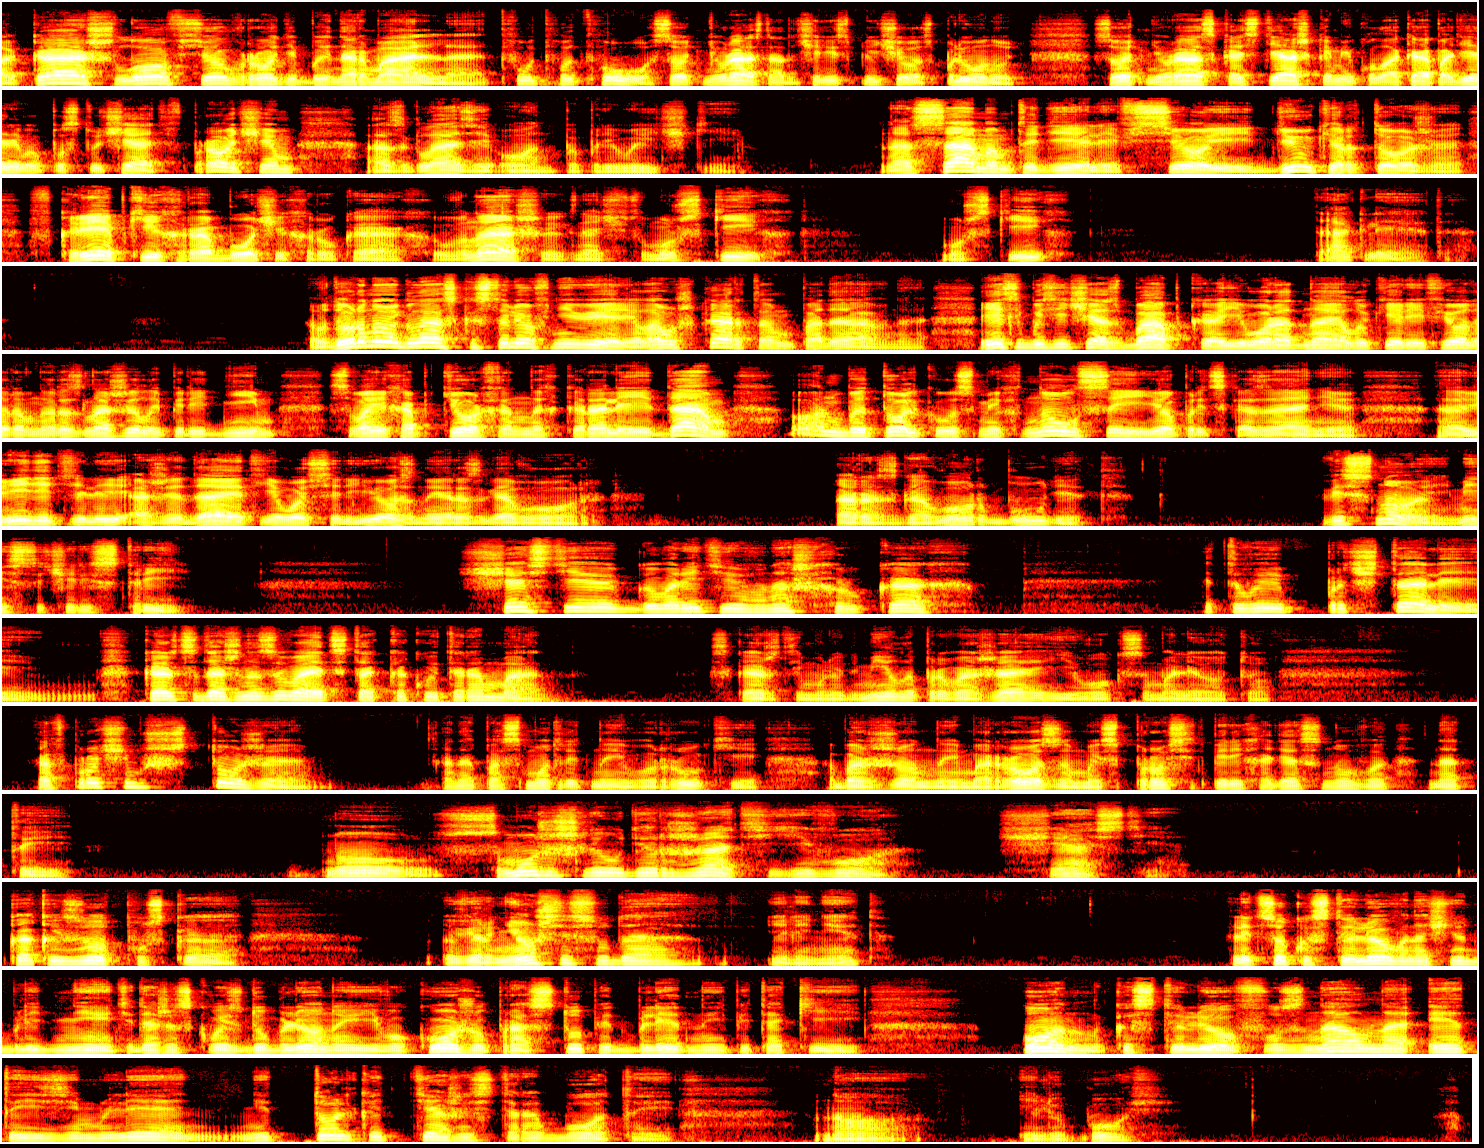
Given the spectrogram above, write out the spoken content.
Пока шло все вроде бы нормально. тфу тфу тфу сотню раз надо через плечо сплюнуть, сотню раз костяшками кулака по дереву постучать. Впрочем, а с глази он по привычке. На самом-то деле все, и дюкер тоже, в крепких рабочих руках, в наших, значит, в мужских. Мужских? Так ли это? В дурной глаз Костылев не верил, а уж картам подавно. Если бы сейчас бабка, его родная Лукерия Федоровна, разложила перед ним своих обтерханных королей и дам, он бы только усмехнулся ее предсказанию. Видите ли, ожидает его серьезный разговор. А разговор будет весной, месяца через три. Счастье, говорите, в наших руках – это вы прочитали, кажется, даже называется так какой-то роман, скажет ему Людмила, провожая его к самолету. А впрочем, что же? Она посмотрит на его руки, обожженные морозом, и спросит, переходя снова на «ты». Но сможешь ли удержать его счастье? Как из отпуска вернешься сюда или нет? Лицо Костылева начнет бледнеть, и даже сквозь дубленую его кожу проступят бледные пятаки. Он, Костылев, узнал на этой земле не только тяжесть работы, но и любовь.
